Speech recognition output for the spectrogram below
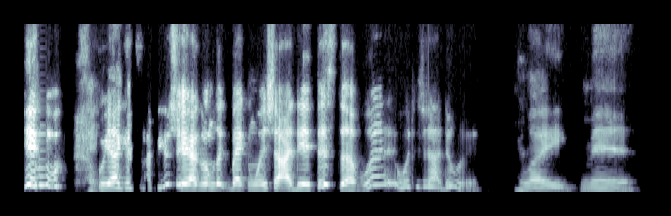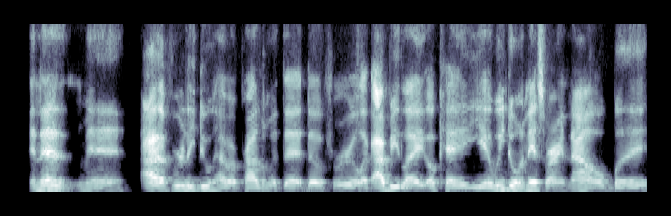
we gotta get to the future. Y'all gonna look back and wish I did this stuff. What? What did y'all doing? Like, man. And that man, I really do have a problem with that though, for real. Like I'd be like, okay, yeah, we doing this right now, but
